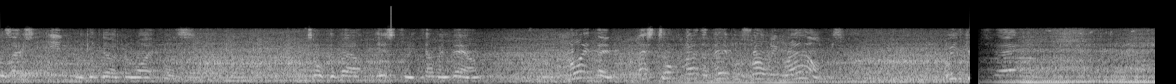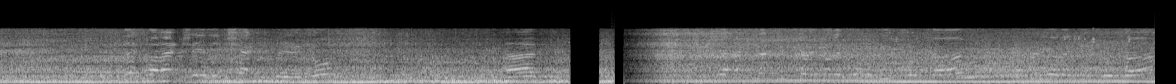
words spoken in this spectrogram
Was actually in the Gurkha rifles. Talk about history coming down. Right then, let's talk about the vehicles rolling round. We've got Czech. This one actually is a Czech vehicle. And yeah, actually, it's what they call a neutral turn. Pretty well a neutral turn.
